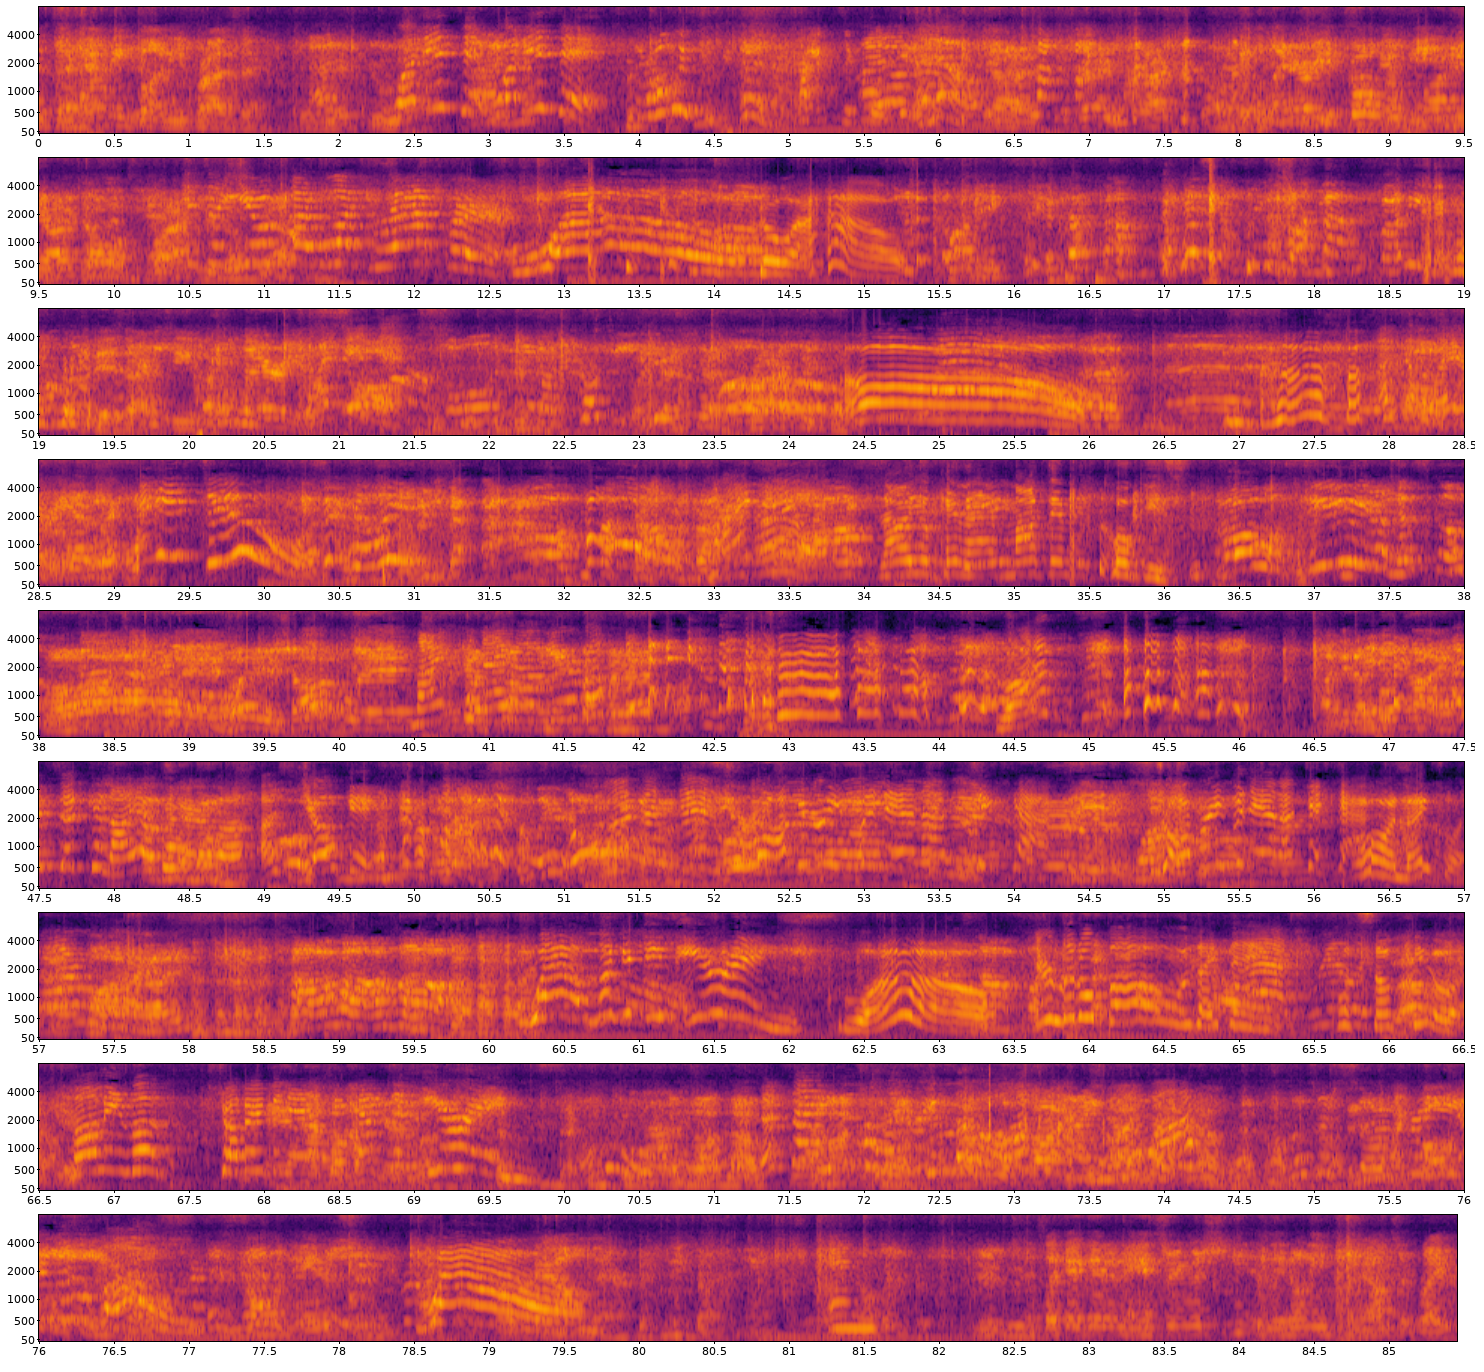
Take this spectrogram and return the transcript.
It's a heavy funny present. Make you- What is it? What is it? They're always good practical. I don't know. Yeah, it's very practical. It's hilarious. You call them funny, picture, I 'cause call it's them practical. It's a yeah. Watch wrapper. Wow. Wow. Funny. It is actually hilarious. What is Socks. it? Oh, you know, cookies. Like I said, practical. Oh. That's nice. That's hilarious. It is too. Is it really? Now you can have mutton with cookies. Oh, see, and this goes Oh, with that. there. Chocolate. Mike, I can I have something your muffin? banana muffins with. What? I'm gonna put I said, can I have Go, your I was joking. Doris. Look at this. Strawberry banana Tic Tac. For you. Strawberry banana Tic Tac. Oh, nice one. Have fun. Nice, another Ha ha ha. Wow, look at these earrings. Wow. Not fun. They're little bows, I think. That's so Well, cute. you. Mommy, look. Strawberry Can't banana have Tic them Tac on and your- earrings. And not have That's not even much. very Couple little. of times I went out. Oh, those are so I pretty. called They're those little bows. amigos and no one answered. Wow. down there. They don't answer. And It's like I get an answering machine and they don't even pronounce it right.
